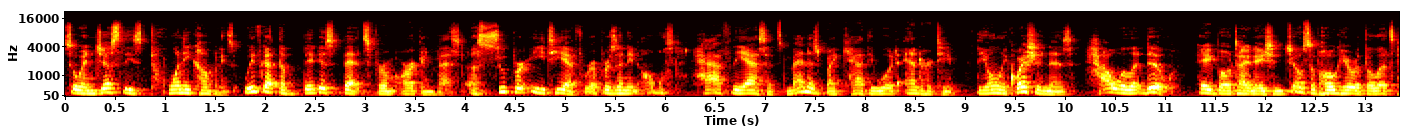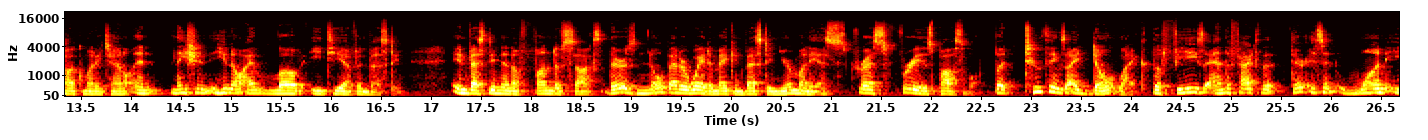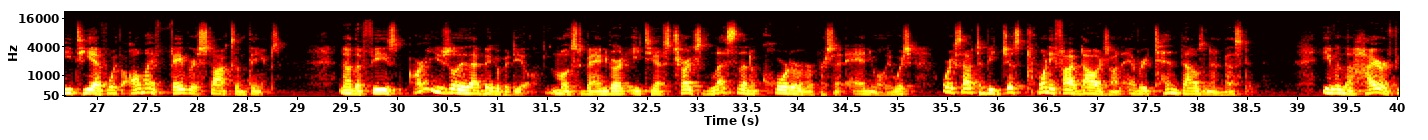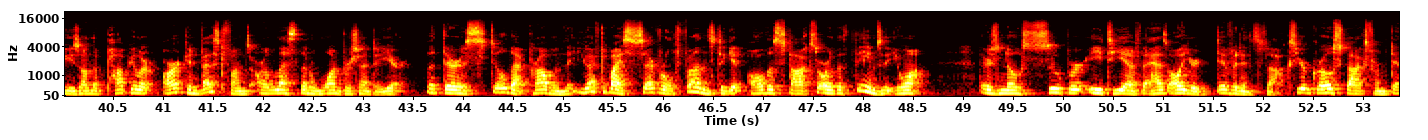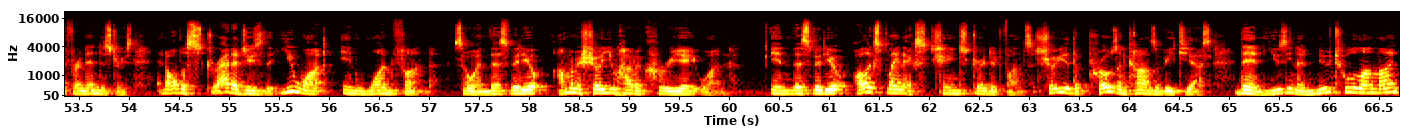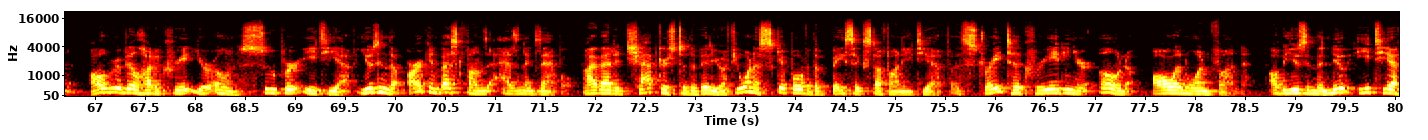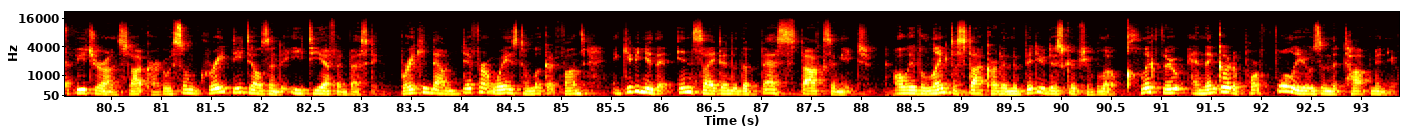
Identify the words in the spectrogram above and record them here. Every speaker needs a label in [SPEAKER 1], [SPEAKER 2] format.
[SPEAKER 1] So in just these 20 companies, we've got the biggest bets from ARK Invest, a super ETF representing almost half the assets managed by Cathie Wood and her team. The only question is, how will it do? Hey Bowtie Nation, Joseph Hogue here with the Let's Talk Money channel. And Nation, you know I love ETF investing. Investing in a fund of stocks, there is no better way to make investing your money as stress-free as possible. But two things I don't like, the fees and the fact that there isn't one ETF with all my favorite stocks and themes. Now, the fees aren't usually that big of a deal. Most Vanguard ETFs charge less than a quarter of a percent annually, which works out to be just $25 on every 10,000 invested. Even the higher fees on the popular ARK Invest funds are less than 1% a year. But there is still that problem that you have to buy several funds to get all the stocks or the themes that you want. There's no super ETF that has all your dividend stocks, your growth stocks from different industries, and all the strategies that you want in one fund. So in this video, I'm going to show you how to create one. In this video, I'll explain exchange traded funds, show you the pros and cons of ETFs. Then, using a new tool online, I'll reveal how to create your own super ETF using the ARK Invest funds as an example. I've added chapters to the video if you want to skip over the basic stuff on ETF, straight to creating your own all-in-one fund. I'll be using the new ETF feature on StockCard with some great details into ETF investing, breaking down different ways to look at funds and giving you the insight into the best stocks in each. I'll leave a link to StockCard in the video description below. Click through and then go to Portfolios in the top menu.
